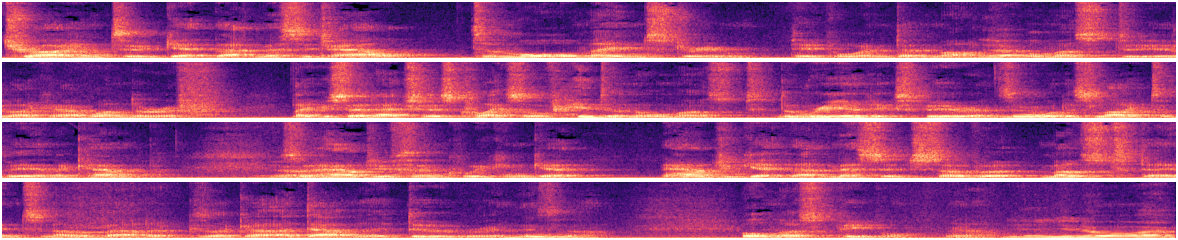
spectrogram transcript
trying to get that message out to more mainstream people in Denmark. Yeah. Almost, do you, like I wonder if, like you said, actually it's quite sort of hidden almost the Mm. real experience Yeah. of what it's like to be in a camp. Yeah. So how do you think we can get? How do you get that message so that most Danes know about it? Because I, I doubt they do really. Mm. So, well, most people, yeah. Yeah, you know, uh,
